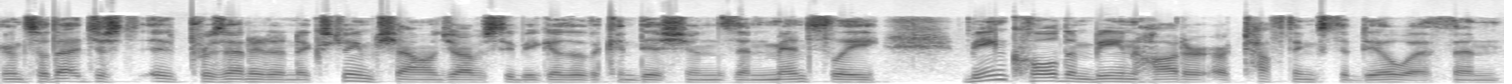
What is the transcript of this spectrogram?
and so that just presented an extreme challenge obviously because of the conditions. And mentally being cold and being hot are, are tough things to deal with. And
